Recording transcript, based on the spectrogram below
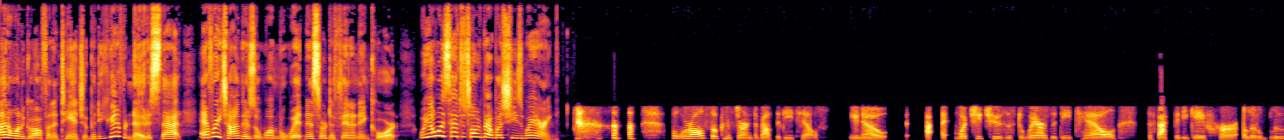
I don't want to go off on a tangent, but do you ever notice that every time there's a woman witness or defendant in court, we always have to talk about what she's wearing? but we're also concerned about the details. You know, what she chooses to wear is a detail. The fact that he gave her a little blue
